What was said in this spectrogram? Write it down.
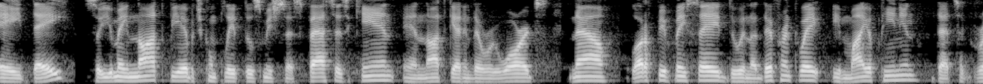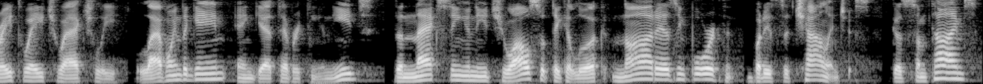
a day. So you may not be able to complete those missions as fast as you can and not getting the rewards. Now, a lot of people may say do it a different way. In my opinion, that's a great way to actually level in the game and get everything you need. The next thing you need to also take a look, not as important, but it's the challenges. Because sometimes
